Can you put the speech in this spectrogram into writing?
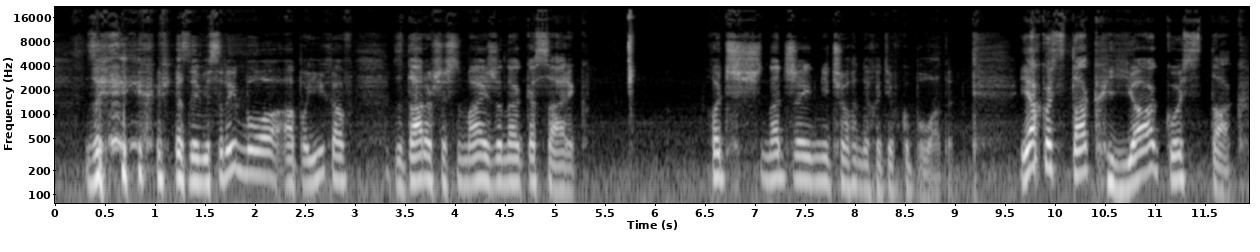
Заїхав я завіз рибу, а поїхав, затарившись майже на касарік. хоч наче нічого не хотів купувати. Якось так, якось так.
